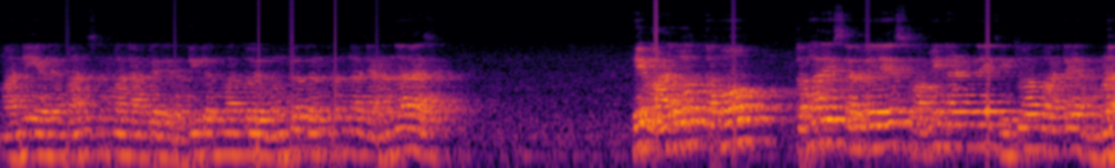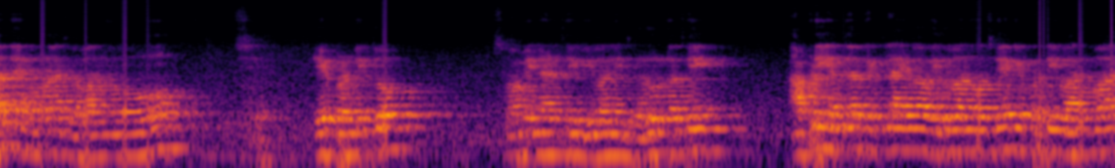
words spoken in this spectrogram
માની અને માન સન્માન આપે છે. હકીકતમાં તો એ મંત્ર તંત્રના જાણનારા છે. હે વાળવો તમો, તમારે સર્વે સ્વામિનારાયણને જીતવા માટે હમણાં ને હમણાં જવાનું હે પંડિતો, સ્વામિનારાયણથી વિવાની જરૂર નથી. આપણી અંદર કેટલા એવા વિદ્વાનો છે કે પ્રતિવાદમાં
